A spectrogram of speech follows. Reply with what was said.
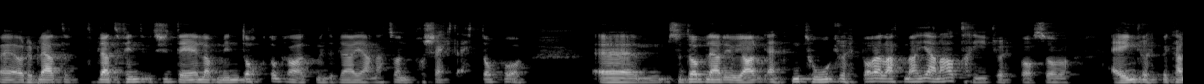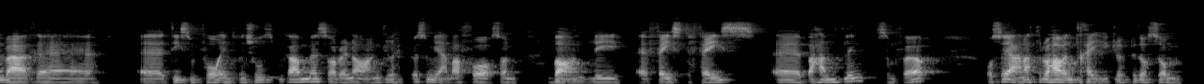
Eh, og det blir, det blir, definitivt ikke del av min doktorgrad, men det blir gjerne et sånt prosjekt etterpå. Um, så da blir det jo ja, enten to grupper, eller at vi gjerne har tre grupper. Så én gruppe kan være eh, eh, de som får intervensjonsprogrammet. Så har du en annen gruppe som gjerne får sånn vanlig face-to-face-behandling eh, som før. Og så gjerne at du har en tredje gruppe som,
